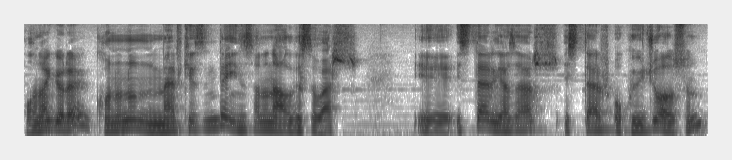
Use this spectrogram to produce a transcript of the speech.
Ona göre konunun merkezinde insanın algısı var. E, ister yazar ister okuyucu olsun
